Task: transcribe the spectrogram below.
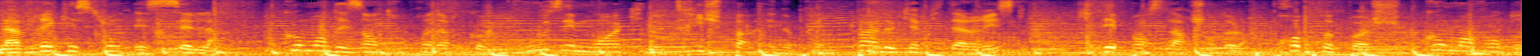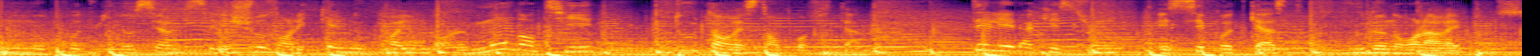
la vraie question est celle-là. Comment des entrepreneurs comme vous et moi qui ne trichent pas et ne prennent pas de capital risque, qui dépensent l'argent de leur propre poche, comment vendons-nous nos produits, nos services et les choses dans lesquelles nous croyons dans le monde entier, tout en restant profitables Telle est la question et ces podcasts vous donneront la réponse.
